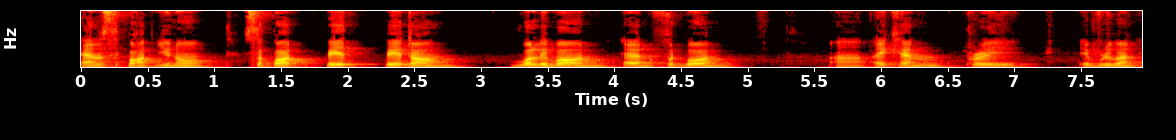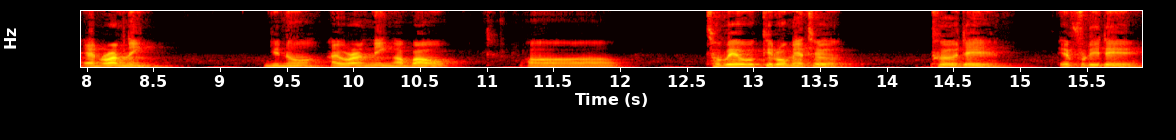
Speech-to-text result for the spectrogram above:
and sport. You know, sport, pet, petong, volleyball, and football. Uh, I can play everyone and running. You know, I running about uh, 12 kilometer per day every day.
